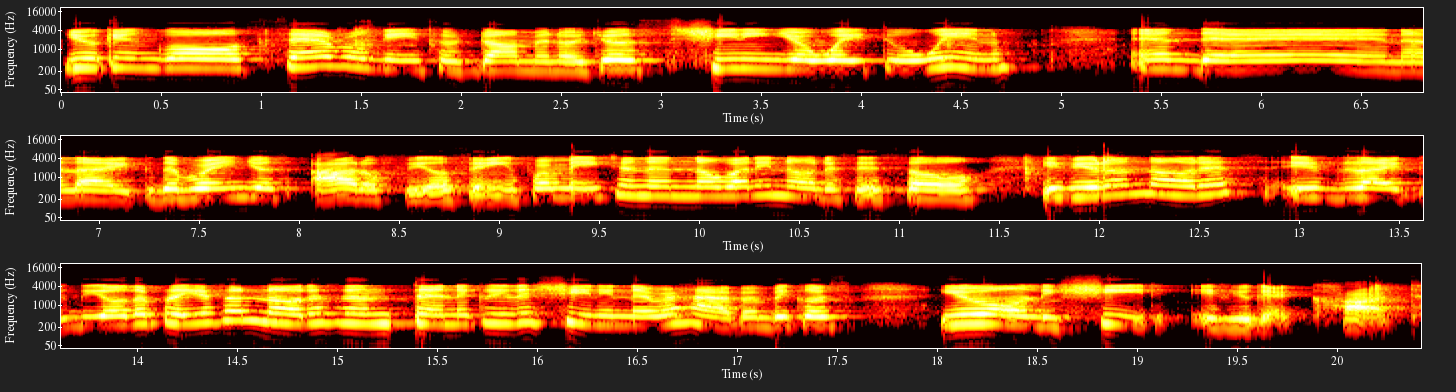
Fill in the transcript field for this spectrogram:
you can go several games of domino just cheating your way to win and then like the brain just autofills the information and nobody notices. So if you don't notice if like the other players don't notice then technically the cheating never happened because you only cheat if you get caught.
